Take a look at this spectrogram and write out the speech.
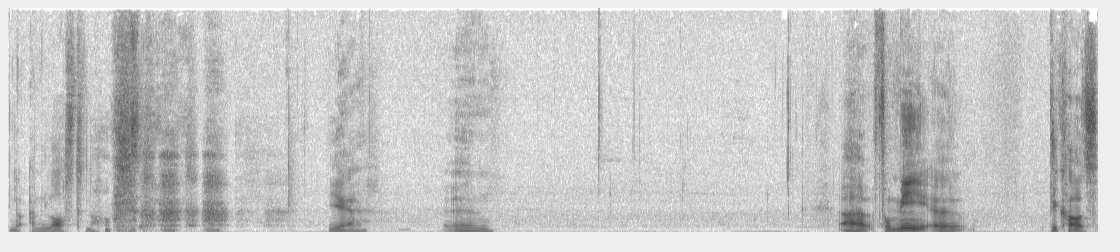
no, I'm lost now. yeah. Um, uh, for me, uh, because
